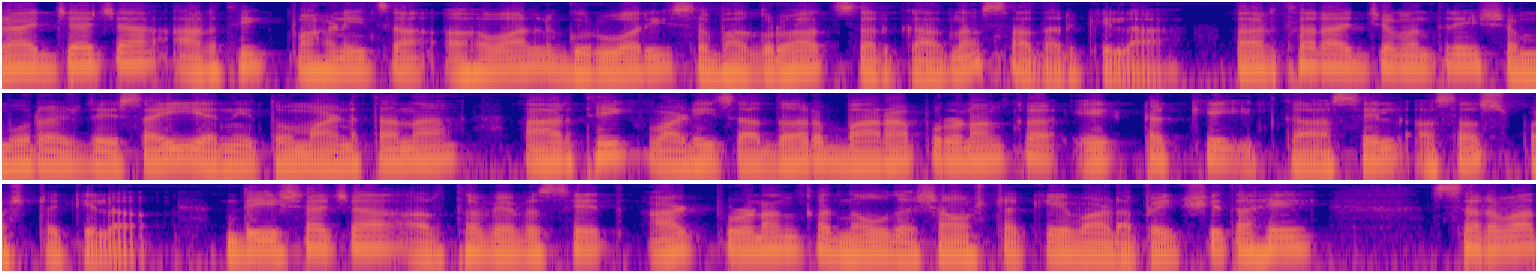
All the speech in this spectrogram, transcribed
राज्याच्या आर्थिक पाहणीचा अहवाल गुरुवारी सभागृहात सरकारनं सादर केला. अर्थ राज्यमंत्री शंभूराज देसाई यांनी तो मांडताना आर्थिक वाढीचा दर बारा पूर्णांक एक टक्के इतका असेल असं स्पष्ट केलं. देशाच्या अर्थव्यवस्थेत आठ पूर्णांक नऊ दशांश टक्के वाढ अपेक्षित आहे. सर्वात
